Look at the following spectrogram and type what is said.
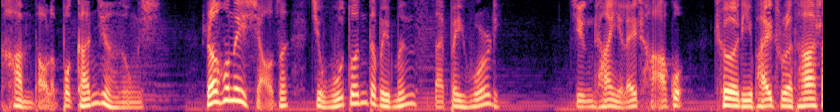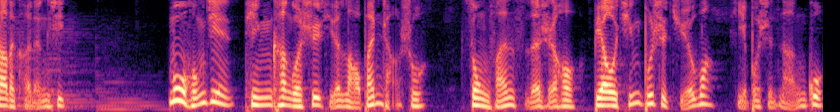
看到了不干净的东西，然后那小子就无端的被闷死在被窝里。警察也来查过，彻底排除了他杀的可能性。穆鸿渐听看过尸体的老班长说，宋凡死的时候表情不是绝望，也不是难过，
